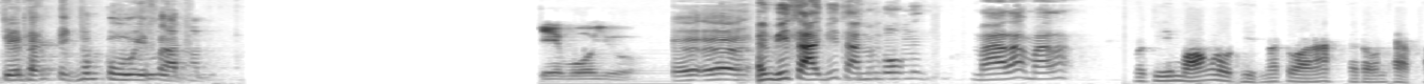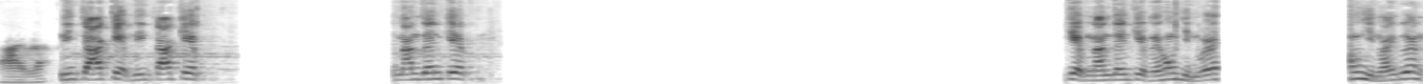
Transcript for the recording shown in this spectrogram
เจอแท็กติกพวกกูไอ้สัตว์เจโวอยู่ เออเออไอ้วิสาวิสามันวง มาแล้วมาแล้วเมื่อกี้มองหลุดหินมาตัวนะแต่โดนแถบตายไปแล้วนินจาเก็บนินจาเก็บนันเดินเก็บ เก็บนันเดินเก็บในห้องหินไว้ ห้องหินไว้เพื่อน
